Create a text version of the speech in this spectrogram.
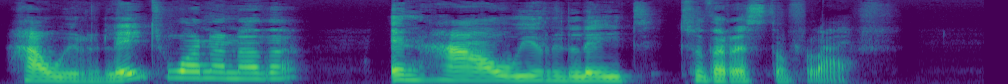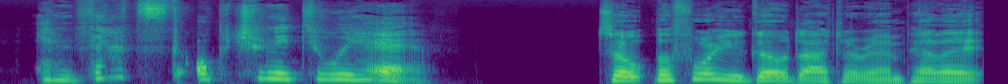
how we relate to one another, and how we relate to the rest of life. And that's the opportunity we have. So, before you go, Dr. Ramphele,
